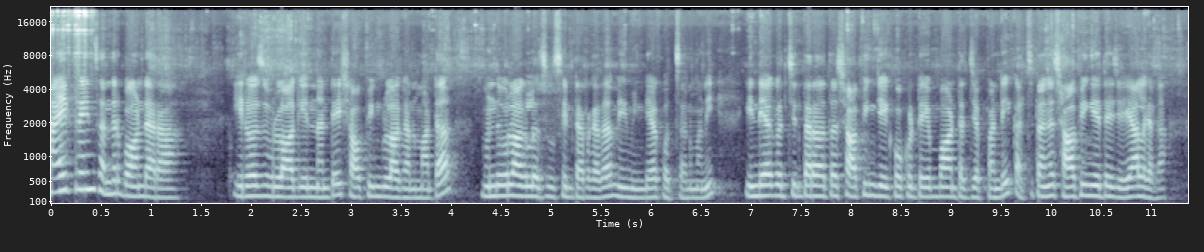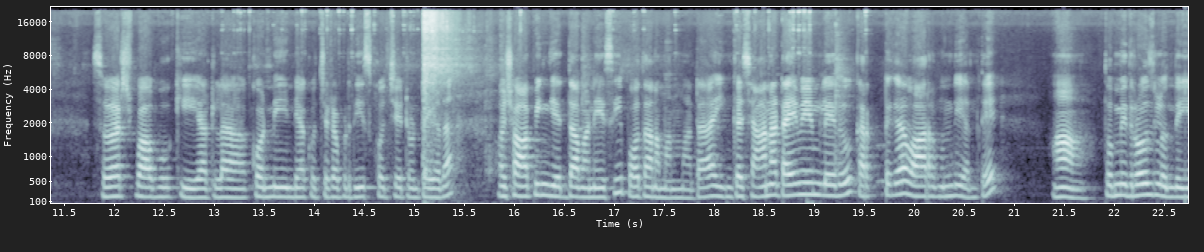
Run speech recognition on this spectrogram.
హాయ్ ఫ్రెండ్స్ అందరు బాగుండారా? ఈరోజు వ్లాగ్ ఏంటంటే షాపింగ్ వ్లాగ్ అనమాట ముందు వ్లాగ్లో చూసింటారు కదా మేము ఇండియాకి వచ్చామని. ఇండియాకి వచ్చిన తర్వాత షాపింగ్ చేయకోకుండా ఏం బాగుంటుంది చెప్పండి. ఖచ్చితంగా షాపింగ్ అయితే చేయాలి కదా. సుహర్ష్ బాబుకి అట్లా కొన్ని ఇండియాకి వచ్చేటప్పుడు తీసుకొచ్చేటి ఉంటాయి కదా షాపింగ్ చేద్దామనేసి పోతానమనమాట ఇంకా చాలా టైం ఏం లేదు కరెక్ట్గా వారం ఉంది అంతే. తొమ్మిది రోజులు ఉంది.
